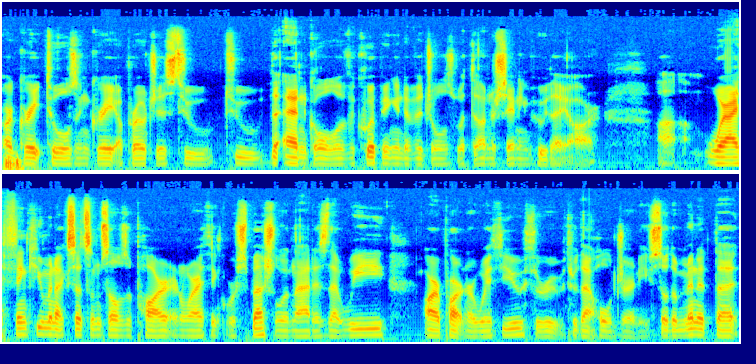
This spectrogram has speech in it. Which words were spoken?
are great tools and great approaches to to the end goal of equipping individuals with the understanding of who they are. Um, where I think HumanX sets themselves apart, and where I think we're special in that is that we are a partner with you through through that whole journey. So the minute that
